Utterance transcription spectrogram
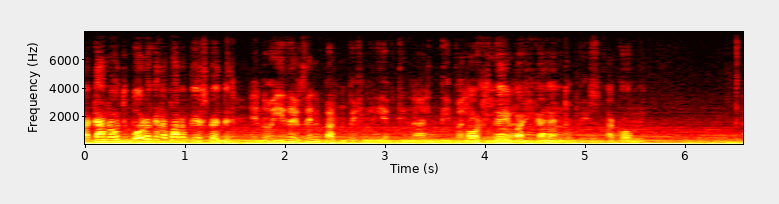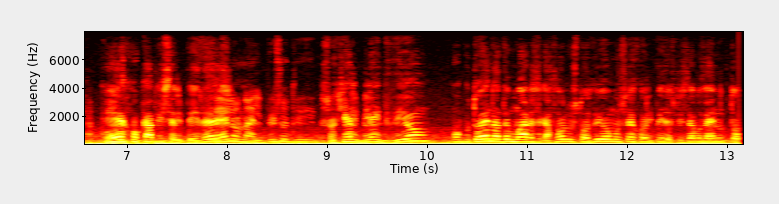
Θα κάνω ό,τι μπορώ και να πάρω PS5. Ενώ είδες δεν υπάρχουν παιχνίδια από την άλλη αντίπαλη Όχι, δεν πλευρά, υπάρχει να κανένα. το πεις. Ακόμη. Ακόμα. Έχω κάποιες ελπίδες. Θέλω να ελπίσω ότι Στο Hellblade 2, όπου το ένα δεν μου άρεσε καθόλου, στο 2 όμως έχω ελπίδες. Πιστεύω θα είναι το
